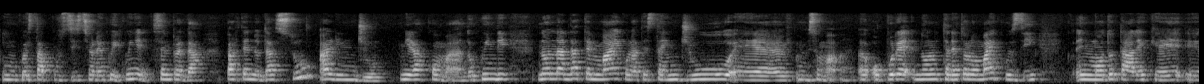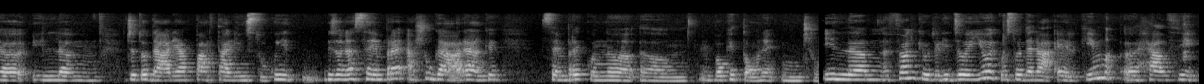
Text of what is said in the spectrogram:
in questa posizione qui quindi sempre da, partendo da su all'ingiù mi raccomando quindi non andate mai con la testa in giù eh, insomma eh, oppure non tenetelo mai così in modo tale che eh, il um, getto d'aria parta all'insù quindi bisogna sempre asciugare anche sempre con um, il bocchettone in giù. Il um, phon che utilizzo io è questo della Elkim uh, Healthy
